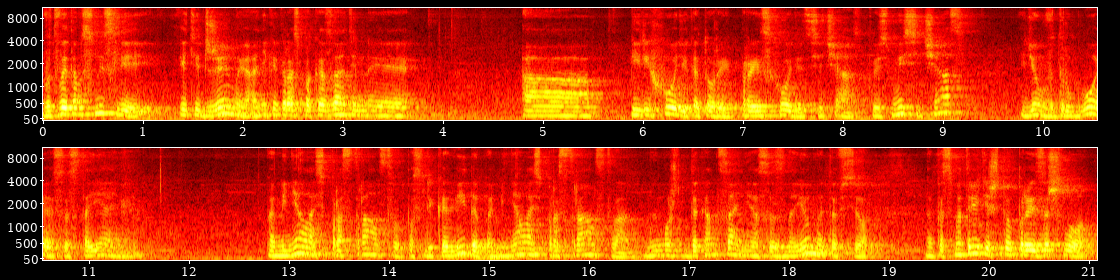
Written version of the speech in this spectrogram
Вот в этом смысле эти джемы, они как раз показательные о переходе, который происходит сейчас. То есть мы сейчас идем в другое состояние. Поменялось пространство после ковида, поменялось пространство. Мы, может, до конца не осознаем это все, но посмотрите, что произошло.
